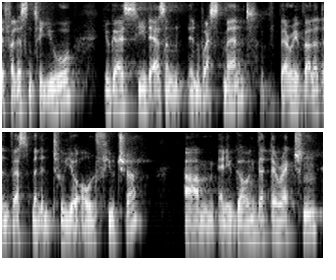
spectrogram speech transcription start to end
if I listen to you, you guys see it as an investment, very valid investment into your own future, um, and you go in that direction.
